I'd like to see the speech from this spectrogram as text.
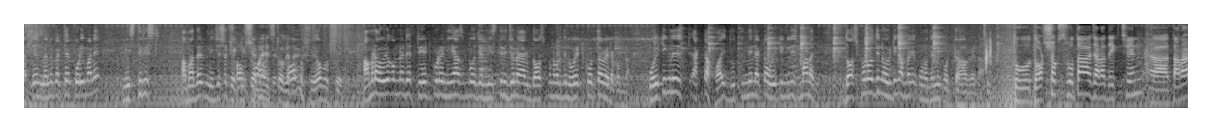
মেশিন ম্যানুফ্যাকচার করি মানে মিস্ত্রি আমাদের নিজস্ব টেকনিশিয়ান। অবশ্যই অবশ্যই। আমরা ওই রকম না যে ট্রেড করে নিয়ে আসব যে মিস্ত্রির জন্য এক দশ পনেরো দিন ওয়েট করতে হবে এরকম না। ওয়েটিং লিস্ট একটা হয় দু তিন দিন একটা ওয়েটিং লিস্ট মানা যায় দশ পনেরো দিন ওয়েটিং আপনাকে কোনোদিনই করতে হবে না। তো দর্শক শ্রোতা যারা দেখছেন তারা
